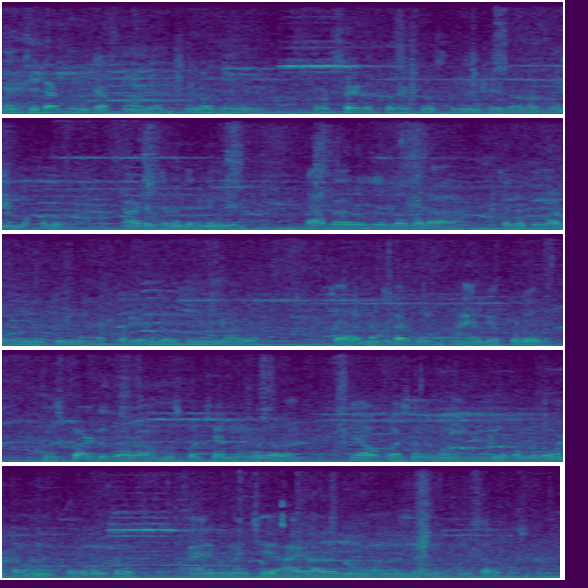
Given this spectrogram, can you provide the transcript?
మంచి కార్యక్రమం చేస్తున్నాడు. ఈరోజు రోడ్ సైడ్ పొల్యూషన్ వస్తుందంటే దాదాపు ఉన్న మొక్కలు నాటించడం జరిగింది. రాబోయే రోజుల్లో కూడా చిన్నపిల్లలు జిమ్ ఏర్పాటు చేయడం జరుగుతుందన్నారు చాలా మంచి కార్యక్రమం. ఆయనకు ఎప్పుడు మున్సిపాలిటీ ద్వారా మున్సిపల్ చైర్మన్ ద్వారా ఈ అవకాశాన్ని మనం అండదండగా ఉంటామని కోరుకుంటూ ఆయనకి మంచి ఆయుర ఆరోగ్యం ఇవ్వాలని దేవుని సెలవు తీసుకుంటాం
